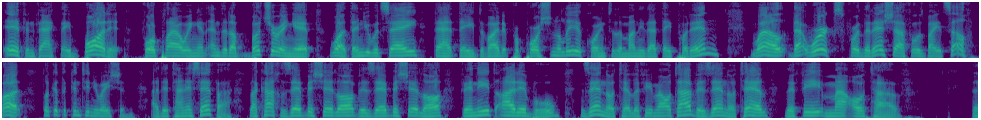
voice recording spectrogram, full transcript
if in fact they bought it for plowing and ended up butchering it, what? Then you would say that they divide it proportionally according to the money that they put in? Well, that works for the Resha if it was by itself, but look at the continuation. Adetane sefa, lakach ze beshelo veze beshelo venit arebu, ze notel lefi ma'otav veze notel lefi ma'otav. The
